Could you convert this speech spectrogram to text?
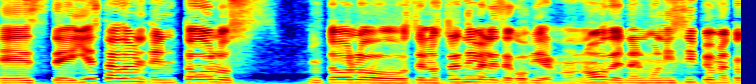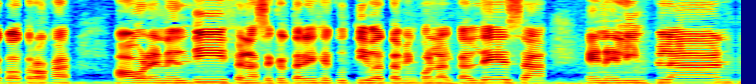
Este, y he estado en todos los en todos los, en los tres niveles de gobierno, ¿no? En el municipio me ha tocado trabajar ahora en el DIF, en la Secretaría Ejecutiva también con la alcaldesa, en el IMPLAN,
